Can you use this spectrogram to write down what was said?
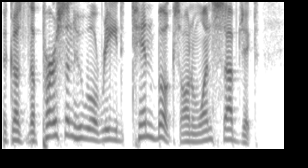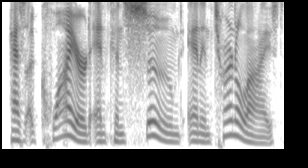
Because the person who will read 10 books on one subject has acquired and consumed and internalized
